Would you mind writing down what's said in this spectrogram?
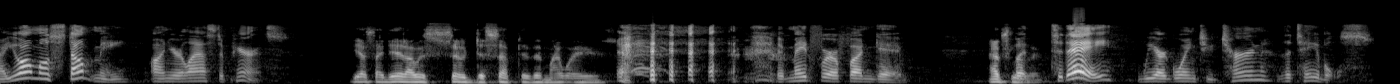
Now, you almost stumped me on your last appearance. Yes, I did. I was so deceptive in my ways. it made for a fun game. Absolutely. But today, we are going to turn the tables.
